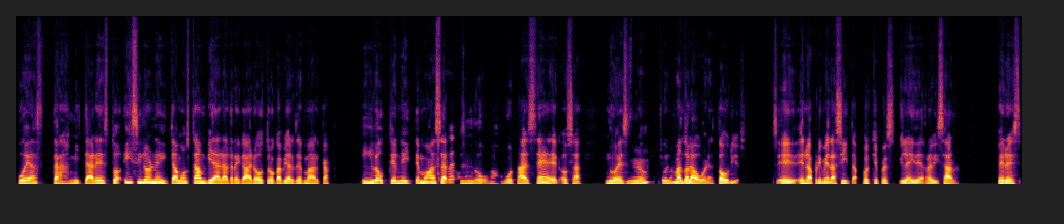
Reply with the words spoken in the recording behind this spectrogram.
puedas transmitir esto y si lo necesitamos cambiar, agregar otro, cambiar de marca, lo que necesitemos hacer, lo vamos a hacer. O sea, no es, yo les mando laboratorios eh, en la primera cita, porque pues la idea es revisar pero es,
